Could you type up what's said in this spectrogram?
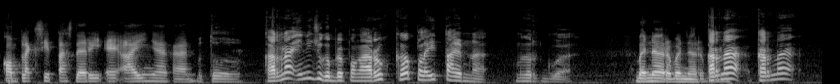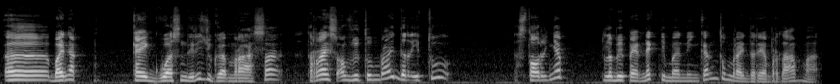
kompleksitas dari AI-nya kan. betul. Karena ini juga berpengaruh ke playtime, nak, menurut gua. Benar, benar. Karena karena eh, banyak kayak gua sendiri juga merasa Rise of the Tomb Raider itu story-nya lebih pendek dibandingkan Tomb Raider yang pertama.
